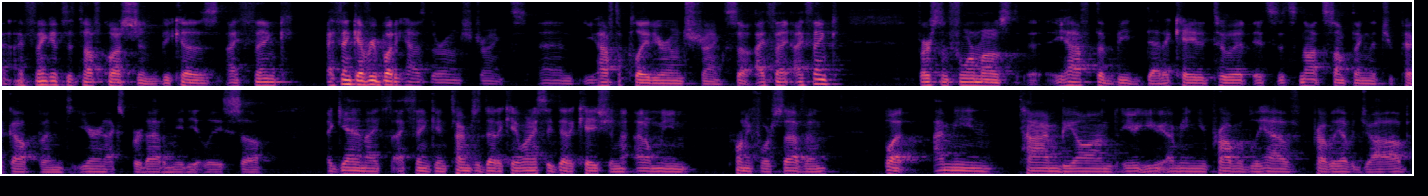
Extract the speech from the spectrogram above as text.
I think it's a tough question because I think I think everybody has their own strengths, and you have to play to your own strengths. So I think I think first and foremost, you have to be dedicated to it. It's it's not something that you pick up and you're an expert at immediately. So again, I, th- I think in terms of dedication, when I say dedication, I don't mean 24 seven, but I mean time beyond you, you, I mean, you probably have, probably have a job,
